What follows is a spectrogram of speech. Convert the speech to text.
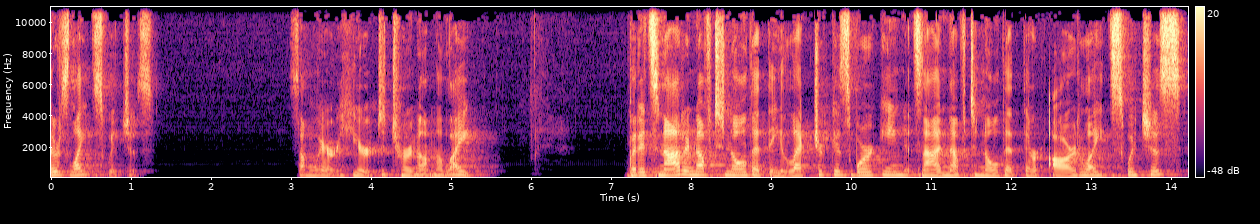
there's light switches somewhere here to turn on the light. But it's not enough to know that the electric is working. It's not enough to know that there are light switches.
